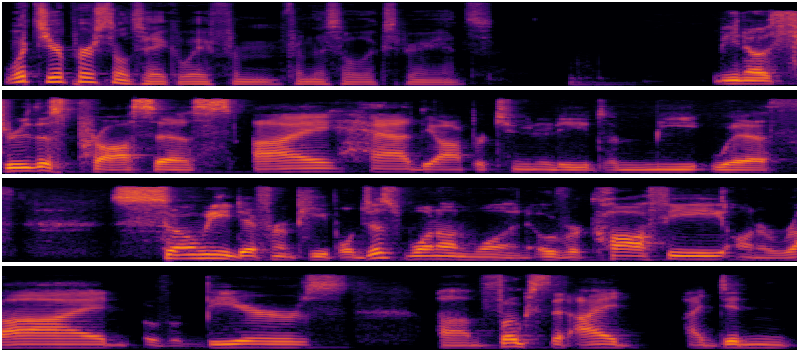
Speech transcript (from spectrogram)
What's your personal takeaway from from this whole experience? You know, through this process, I had the opportunity to meet with so many different people, just one on one, over coffee, on a ride, over beers, um, folks that I I didn't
